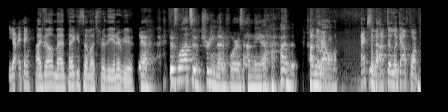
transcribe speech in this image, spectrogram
You got anything? I don't, man. Thank you so much for the interview. Yeah, there's lots of tree metaphors on the uh, on the, on the, the record. Album. Excellent. Yeah. We'll have to look out for them.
